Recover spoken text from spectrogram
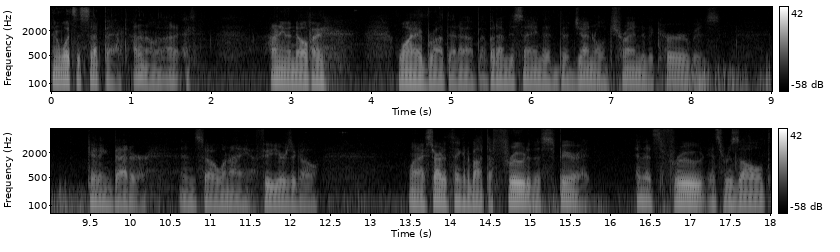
And what's a setback? I don't know. I, I don't even know if I why I brought that up, but I'm just saying that the general trend of the curve is getting better. And so when I a few years ago, when I started thinking about the fruit of the spirit, and its fruit, its result,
